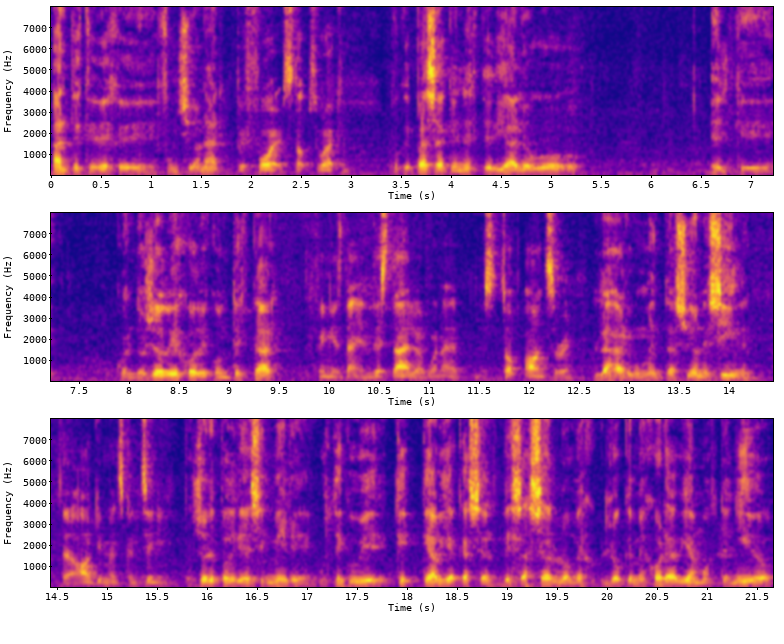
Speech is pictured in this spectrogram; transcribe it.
antes que deje de funcionar? before it stops working? Lo que pasa que en este diálogo, el que cuando yo dejo de contestar, The thing is that in this dialogue, when I stop answering, las argumentaciones siguen. The arguments continue. Pues yo le podría decir, mire, ¿usted qué, hubiera- qué- qué había que hacer? ¿Deshacer lo, mej- lo que mejor habíamos tenido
